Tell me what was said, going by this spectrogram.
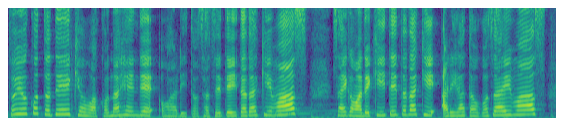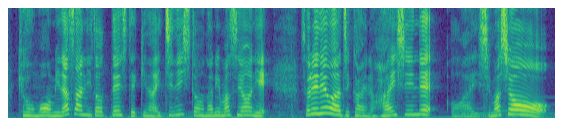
ということで今日はこの辺で終わりとさせていただきます。最後まで聞いていただきありがとうございます。今日も皆さんにとって素敵な一日となりますように。それでは次回の配信でお会いしましょう。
